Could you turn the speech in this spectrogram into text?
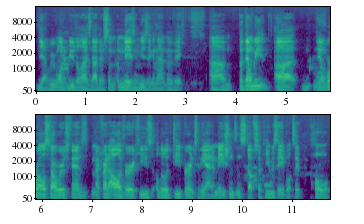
yeah, we wanted to utilize that. There's some amazing music in that movie. Um, but then we, uh, you know, we're all Star Wars fans. My friend Oliver, he's a little deeper into the animations and stuff, so he was able to pull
